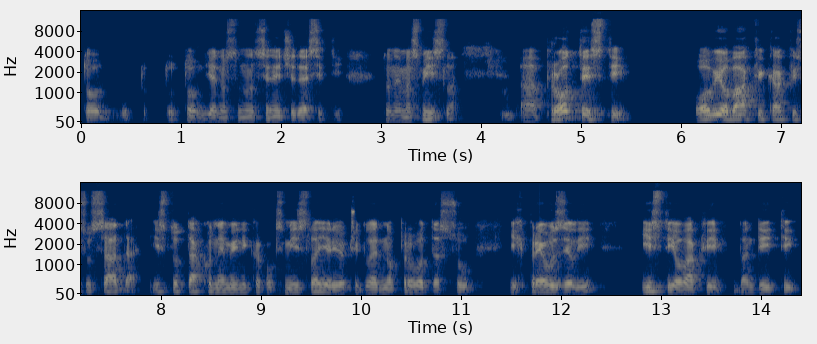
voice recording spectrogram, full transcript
To, to, to jednostavno se neće desiti. To nema smisla. Protesti, ovi ovakvi kakvi su sada, isto tako nemaju nikakvog smisla, jer je očigledno prvo da su ih preuzeli isti ovakvi banditi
